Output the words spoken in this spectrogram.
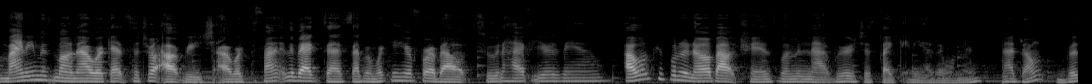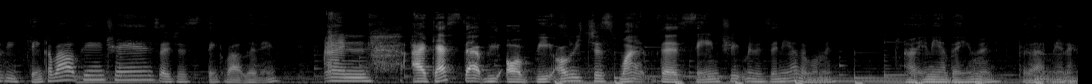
My name is Mona. I work at Central Outreach. I work the front and the back desk. I've been working here for about two and a half years now. I want people to know about trans women that we're just like any other woman. I don't really think about being trans. I just think about living. And I guess that we all we only just want the same treatment as any other woman or any other human for that matter.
